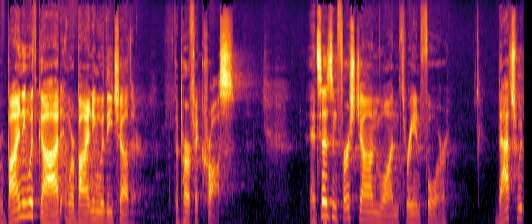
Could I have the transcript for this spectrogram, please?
We're binding with God and we're binding with each other, the perfect cross. And it says in 1 John 1 3 and 4, that's what,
